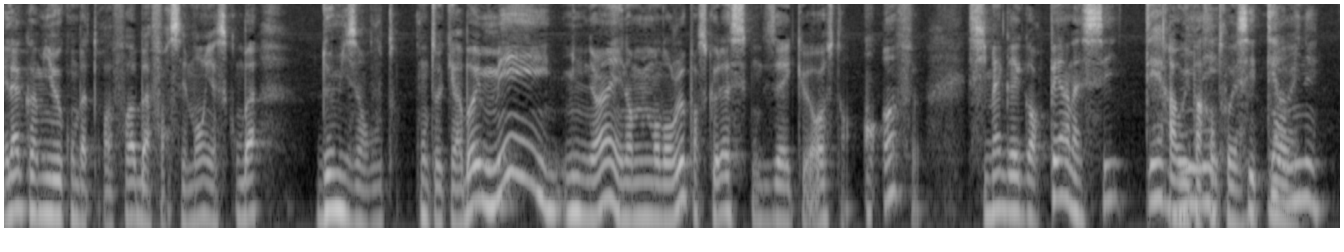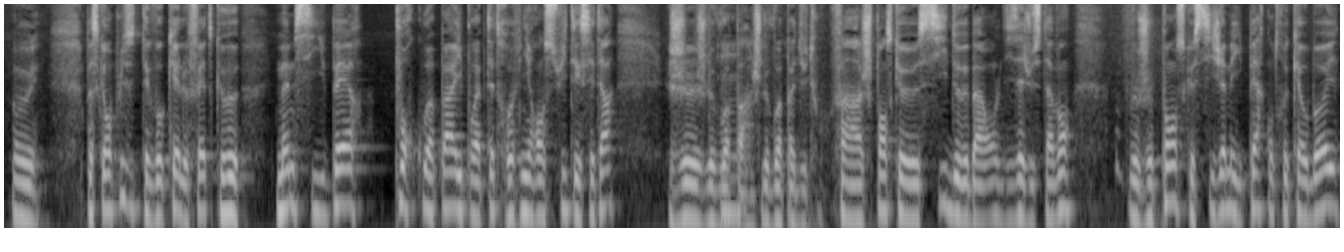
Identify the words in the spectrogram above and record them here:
Et là, comme il veut combattre trois fois, bah forcément, il y a ce combat de mise en route contre Cowboy, mais mine de rien, il y a énormément d'enjeux parce que là, c'est ce qu'on disait avec euh, Rust en, off. Si McGregor perd, là, c'est terminé. Ah oui, par contre, ouais. C'est terminé. Oui, oui. Parce qu'en plus, tu évoquais le fait que même s'il perd, pourquoi pas, il pourrait peut-être revenir ensuite, etc. Je, je le vois Mm. pas, je le vois pas du tout. Enfin, je pense que si, de, bah, on le disait juste avant, je pense que si jamais il perd contre Cowboy,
